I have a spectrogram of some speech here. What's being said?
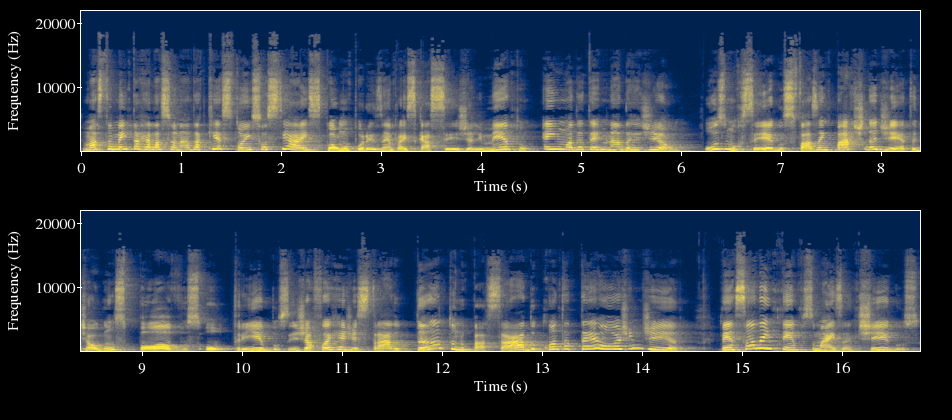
mas também está relacionada a questões sociais, como, por exemplo, a escassez de alimento em uma determinada região. Os morcegos fazem parte da dieta de alguns povos ou tribos e já foi registrado tanto no passado quanto até hoje em dia. Pensando em tempos mais antigos,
